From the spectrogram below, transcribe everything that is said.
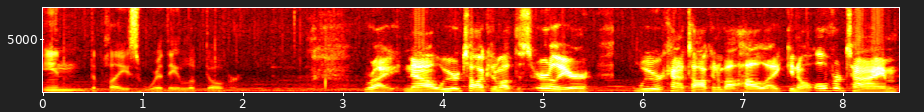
in the place where they looked over Right. Now, we were talking about this earlier. We were kind of talking about how, like, you know, over time,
